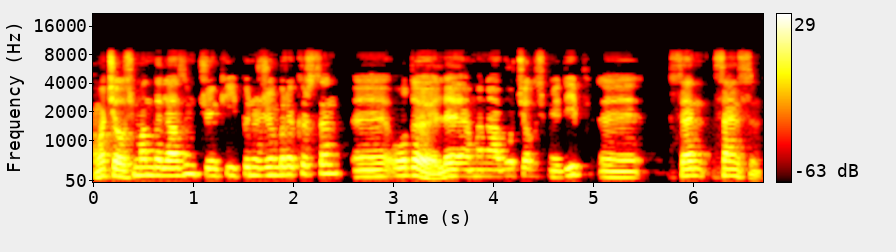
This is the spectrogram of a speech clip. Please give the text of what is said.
Ama çalışman da lazım çünkü ipin ucunu bırakırsan e, o da öyle. Aman abi o çalışmıyor deyip e, sen sensin.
